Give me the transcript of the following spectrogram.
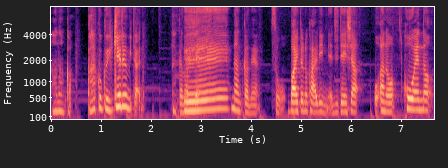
あなんか外国行けるみたいななんかなって、へえ。なんかねそうバイトの帰りにね自転車おあの公園の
